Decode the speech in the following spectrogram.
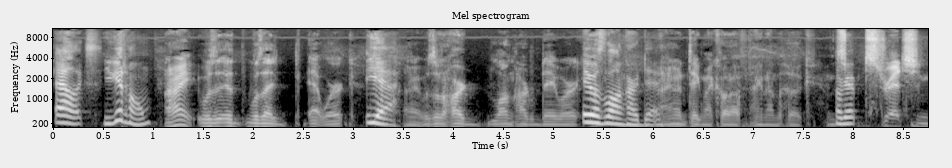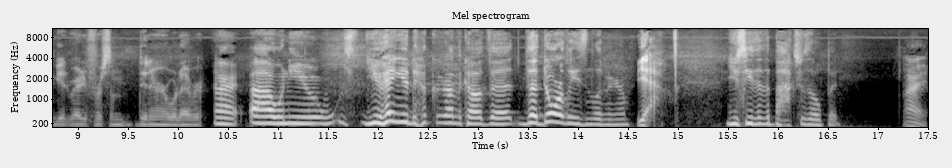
Alex, you get home. All right. Was it? Was I at work? Yeah. All right. Was it a hard, long, hard day work? It was a long, hard day. I'm gonna take my coat off and hang it on the hook. And Okay. s- stretch and get ready for some dinner or whatever. All right. Uh, when you you hang your hook on the coat, the the door leads in the living room. Yeah. You see that the box was open. All right.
